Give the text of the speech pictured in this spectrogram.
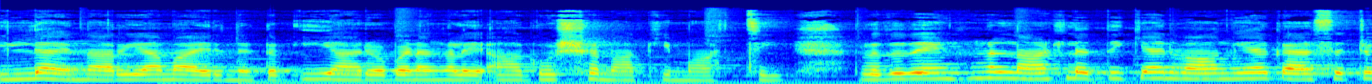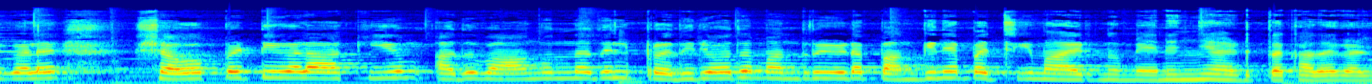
ഇല്ല എന്നറിയാമായിരുന്നിട്ടും ഈ ആരോപണങ്ങളെ ആഘോഷമാക്കി മാറ്റി. മൃതദേഹങ്ങൾ നാട്ടിലെത്തിക്കാൻ വാങ്ങിയ കാസറ്റുകളെ ശവപ്പെട്ടികളാക്കിയും അത് വാങ്ങുന്നതിൽ പ്രതിരോധ മന്ത്രിയുടെ പങ്കിനെ പറ്റിയുമായിരുന്നു മെനഞ്ഞെടുത്ത കഥകൾ.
